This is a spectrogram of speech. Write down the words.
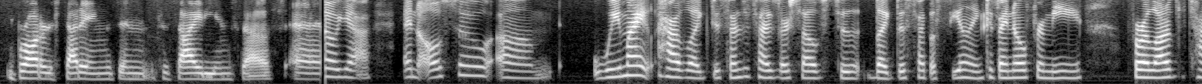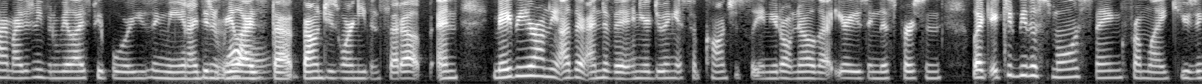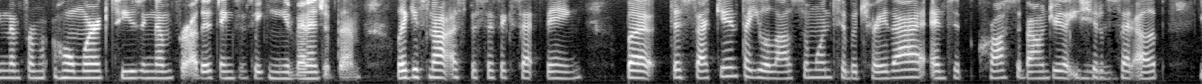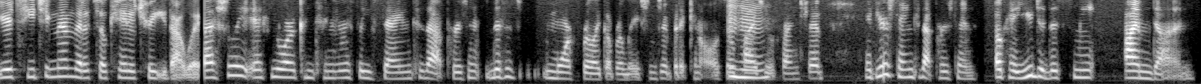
broader settings in society and stuff and Oh yeah. And also, um, we might have like desensitized ourselves to like this type of feeling because I know for me, for a lot of the time I didn't even realize people were using me and I didn't realize Yeah. that boundaries weren't even set up. And maybe you're on the other end of it and you're doing it subconsciously and you don't know that you're using this person. Like it could be the smallest thing from like using them from homework to using them for other things and taking advantage of them. Like it's not a specific set thing. But the second that you allow someone to betray that and to cross a boundary that you should have Mhm. set up, you're teaching them that it's okay to treat you that way. especially if you are continuously saying to that person this is more for like a relationship but it can also apply Mhm. to a friendship if you're saying to that person okay you did this to me i'm done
